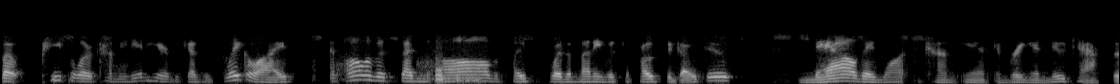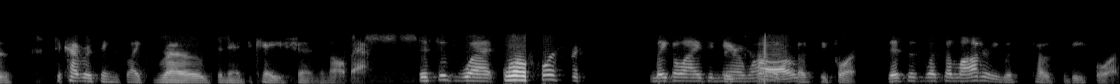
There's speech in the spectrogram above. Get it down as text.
but people are coming in here because it's legalized, and all of a sudden, Mhm. all the places where the money was supposed to go to, now they want to come in and bring in new taxes to cover things like roads and education and all that. This is what Well, of course, legalizing marijuana was supposed to be for. This is what the lottery was supposed to be for.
